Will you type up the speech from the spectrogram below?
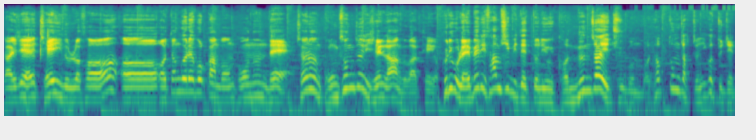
자 이제 J 눌러서 어, 어떤 걸 해볼까 한번 보는데 저는 공성전이 제일 나은 것 같아요. 그리고 레벨이 30이 됐더니 여기 걷는 자의 죽음 뭐 협동작전 이것도 이제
